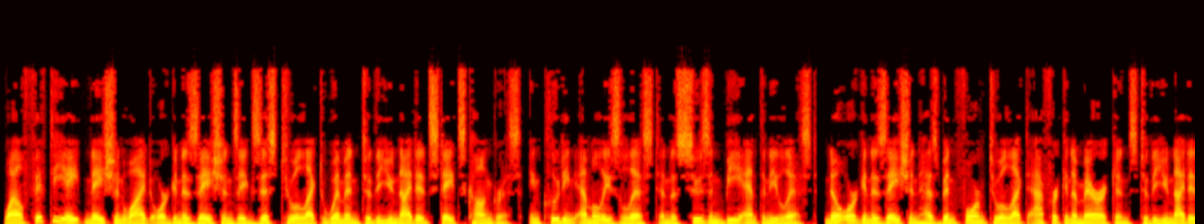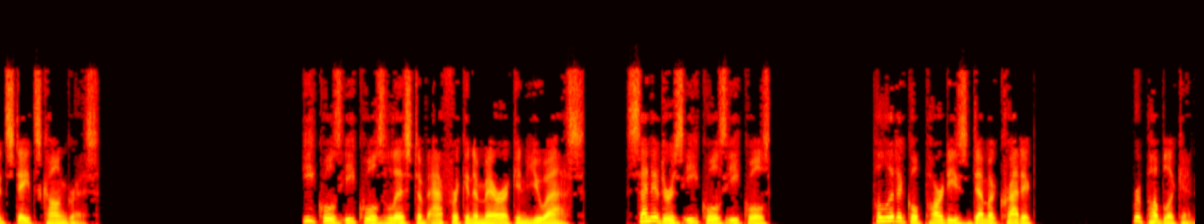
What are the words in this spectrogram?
While 58 nationwide organizations exist to elect women to the United States Congress, including Emily's List and the Susan B. Anthony List, no organization has been formed to elect African Americans to the United States Congress. List of African American U.S. Senators Political parties Democratic Republican.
